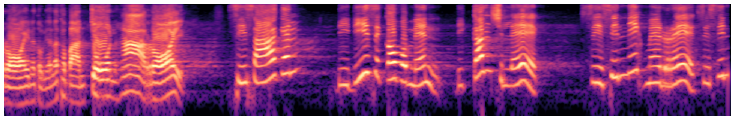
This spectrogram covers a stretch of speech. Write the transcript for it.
500นะตรงเนี้ยรัฐบาลโจร500 Sie sagen, die diese Government, die ganz schlecht, sie sind nicht mehr recht, sie sind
